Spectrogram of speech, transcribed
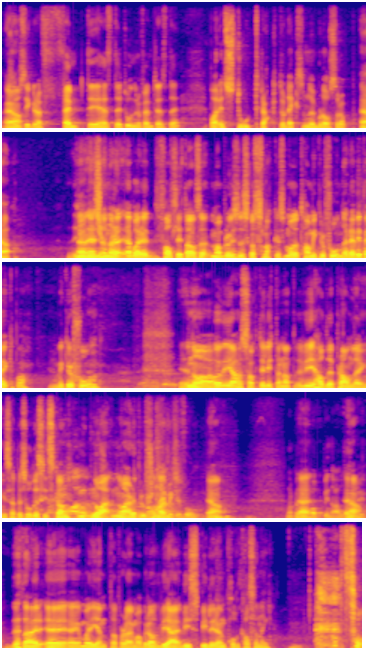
som sikkert er 50 hester, 250 hester. Bare et stort traktordekk som du blåser opp. Ja. Ja, jeg skjønner det. Jeg bare falt litt av altså, Mabro, Hvis du skal snakke, så må du ta mikrofon. Det er det vi peker på. Mikrofon. Nå, jeg har sagt til lytterne at vi hadde planleggingsepisode sist gang. Nå er, nå er det profesjonelt. Ja, Nå kan det du hoppe inn alt ja. du vil. Dette er, eh, jeg må gjenta for deg, Mabro. Vi, er, vi spiller en podkastsending. Så,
